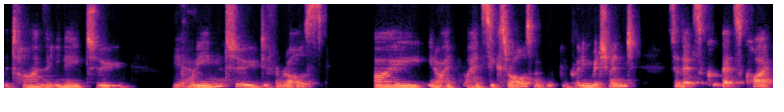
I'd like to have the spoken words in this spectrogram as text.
the time that you need to yeah. put into different roles. I, you know, I had, I had six roles, including Richmond. So that's that's quite,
